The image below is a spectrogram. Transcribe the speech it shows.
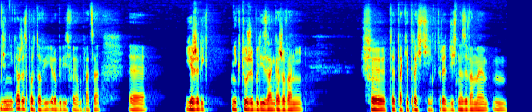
dziennikarze sportowi robili swoją pracę. Jeżeli niektórzy byli zaangażowani te takie treści, które dziś nazywamy mm,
